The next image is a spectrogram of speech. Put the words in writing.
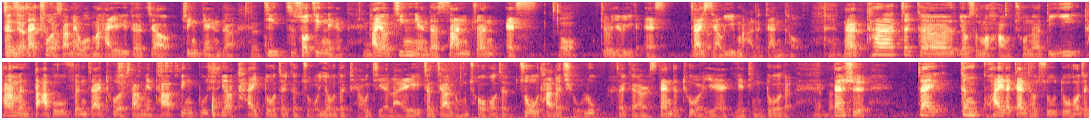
但是在 tour 上面，我们还有一个叫经典的，今是说今年，还有今年的三专 S，哦，就有一个 S 在小一码的杆头。那它这个有什么好处呢？第一，他们大部分在 tour 上面，它并不需要太多这个左右的调节来增加容错或者做它的球路。这个 standard tour 也也挺多的，但是在更快的杆头速度或者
